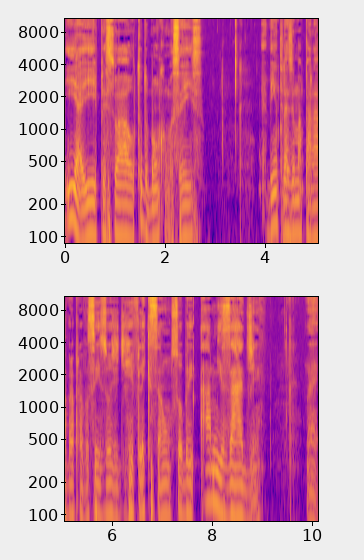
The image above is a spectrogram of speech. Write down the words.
E aí, pessoal, tudo bom com vocês? Eu vim trazer uma palavra para vocês hoje de reflexão sobre amizade. Né?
